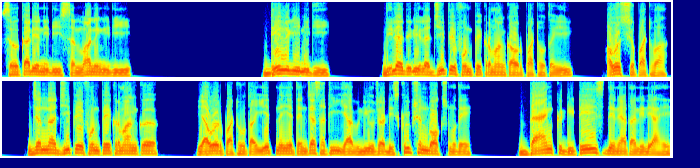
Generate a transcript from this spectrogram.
सहकार्य निधी सन्मान निधी देणगी निधी दिल्या दिलेल्या जीपे फोनपे क्रमांकावर पाठवता येईल. अवश्य पाठवा. ज्यांना जीपे फोनपे क्रमांक यावर पाठवता येत नाहीये. त्यांच्यासाठी या व्हिडिओच्या डिस्क्रिप्शन बॉक्समध्ये बँक डिटेल्स देण्यात आलेली आहे.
